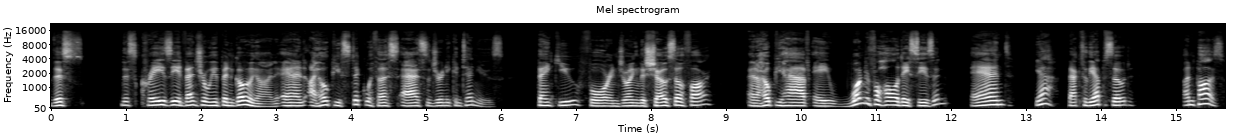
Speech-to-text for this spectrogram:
this this crazy adventure we've been going on. And I hope you stick with us as the journey continues. Thank you for enjoying the show so far, and I hope you have a wonderful holiday season. And yeah, back to the episode. Unpause.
